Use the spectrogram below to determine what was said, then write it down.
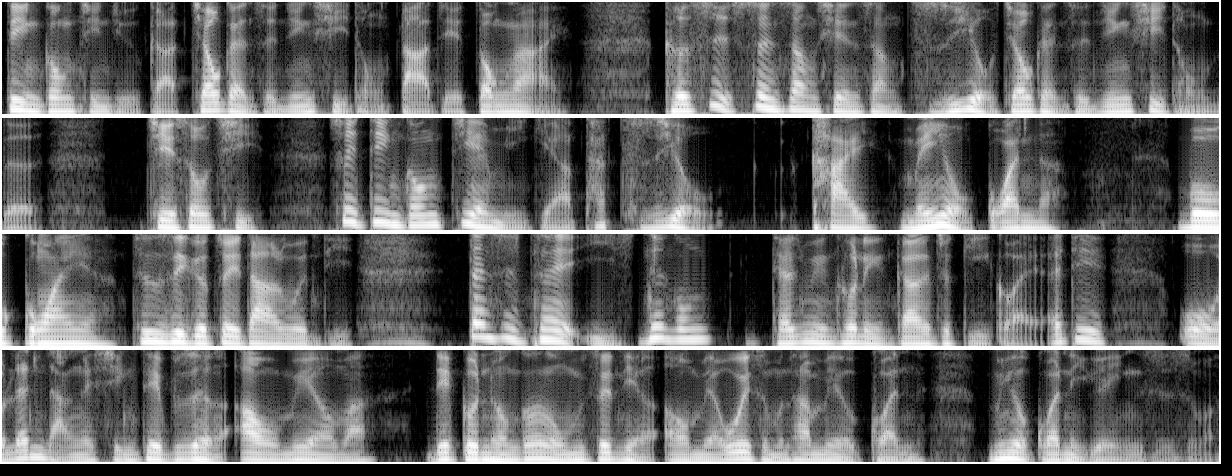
定功清楚噶，交感神经系统打结东爱，可是肾上腺上只有交感神经系统的接收器，所以定功健米给它只有。开没有关呐、啊，没关呀、啊，这是一个最大的问题。但是在以那种条件面可能刚刚就奇怪，而且我那人的心态不是很奥妙吗？你共同跟我们身体很奥妙，为什么它没有关？没有关的原因是什么？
